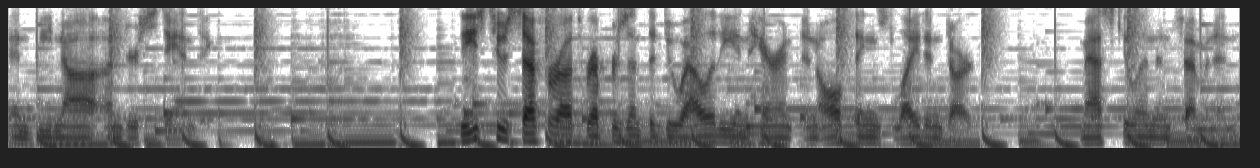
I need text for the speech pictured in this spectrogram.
and Binah understanding. These two Sephiroth represent the duality inherent in all things light and dark, masculine and feminine,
